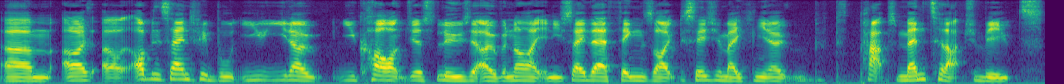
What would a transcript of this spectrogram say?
Um, and I, I've been saying to people, you, you know, you can't just lose it overnight. And you say there are things like decision making, you know, perhaps mental attributes,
